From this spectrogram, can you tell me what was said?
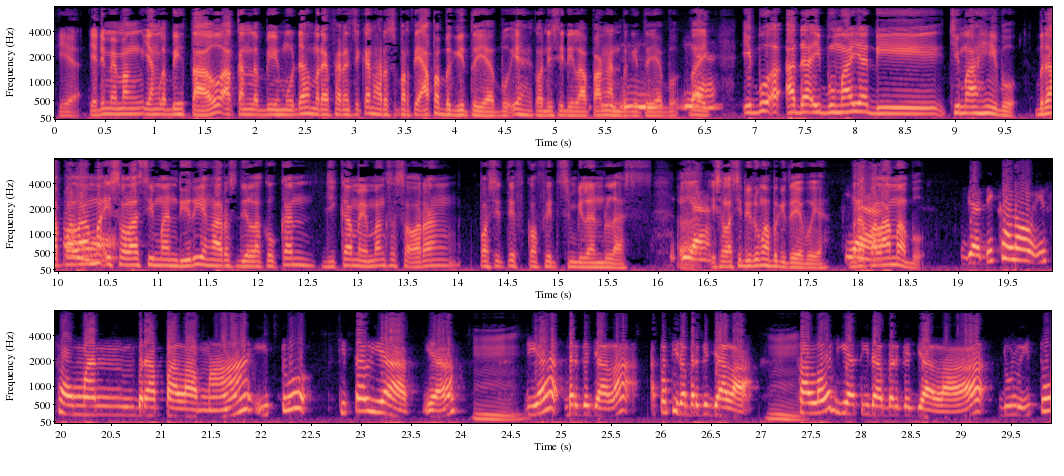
Iya, jadi memang yang lebih tahu akan lebih mudah mereferensikan harus seperti apa begitu ya Bu ya kondisi di lapangan Mm-mm, begitu ya Bu. iya. Baik, Ibu ada Ibu Maya di Cimahi Bu. Berapa Oh. lama isolasi mandiri yang harus dilakukan jika memang seseorang positif COVID-19? Eh, Iya. isolasi di rumah begitu ya Bu ya. Iya. Berapa lama Bu? Jadi kalau isoman berapa lama itu kita lihat ya, Hmm. dia bergejala atau tidak bergejala. Hmm. Kalau dia tidak bergejala, dulu itu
